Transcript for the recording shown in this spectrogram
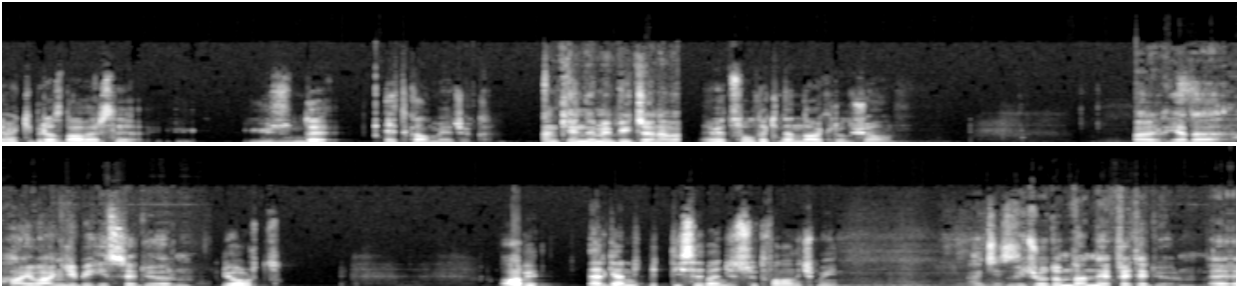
Demek ki biraz daha verse yüzünde et kalmayacak. kendimi bir canavar Evet soldakinden daha kilolu şu an. Ya da hayvan gibi hissediyorum. Yoğurt. Abi ergenlik bittiyse bence süt falan içmeyin. Vücudumdan nefret ediyorum ve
